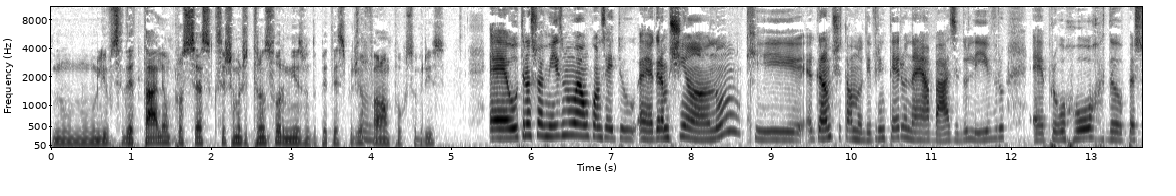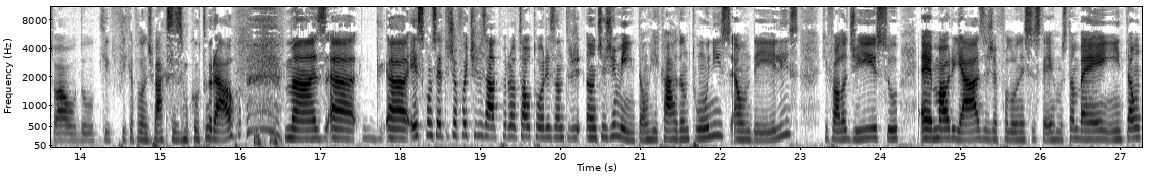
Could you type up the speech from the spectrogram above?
No, no, livro, você detalha um processo que você chama de transformismo do PT. Você podia Sim. falar um pouco sobre isso? É, o transformismo é um conceito é, gramsciano, que Gramsci está no livro inteiro, né? A base do livro, é pro horror do pessoal do que fica falando de marxismo cultural. Mas uh, uh, esse conceito já foi utilizado por outros autores antes, antes de mim. Então, Ricardo Antunes é um deles, que fala disso. É, Mauriase já falou nesses termos também. Então,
